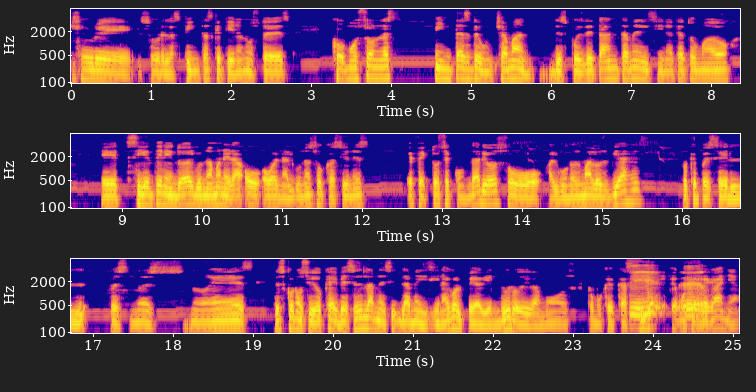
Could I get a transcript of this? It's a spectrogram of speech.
sobre, sobre las pintas que tienen ustedes, cómo son las pintas de un chamán, después de tanta medicina que ha tomado, eh, siguen teniendo de alguna manera o, en algunas ocasiones efectos secundarios o algunos malos viajes, porque pues el, pues no es, no es desconocido que hay veces la, la medicina golpea bien duro, digamos, como que castiga y como que eh, regaña.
